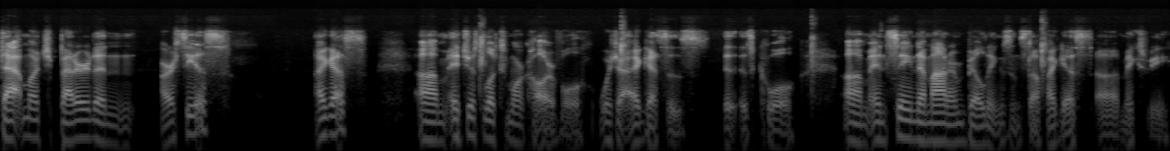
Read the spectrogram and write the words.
that much better than Arceus, I guess. Um, it just looks more colorful, which I guess is is cool. Um, and seeing the modern buildings and stuff, I guess, uh, makes me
